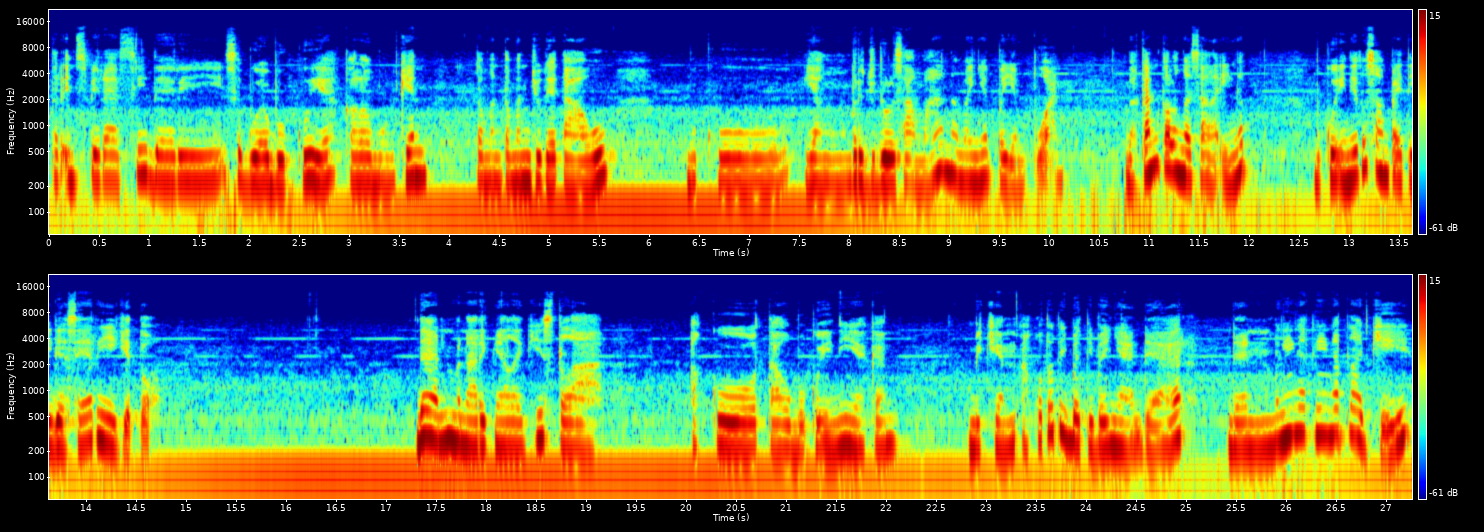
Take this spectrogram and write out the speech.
terinspirasi dari sebuah buku ya. Kalau mungkin teman-teman juga tahu buku yang berjudul sama namanya Peyempuan. Bahkan kalau nggak salah inget, buku ini tuh sampai tiga seri gitu. Dan menariknya lagi setelah aku tahu buku ini ya kan, bikin aku tuh tiba-tiba nyadar dan mengingat-ingat lagi,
